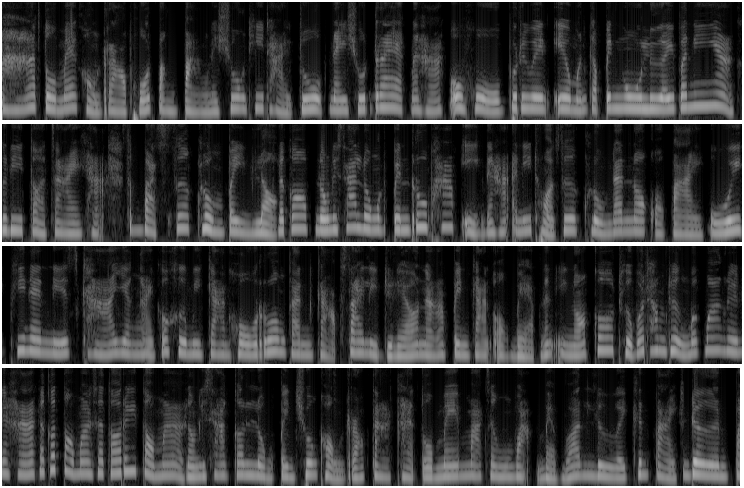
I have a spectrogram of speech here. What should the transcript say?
อ่าตัวแม่ของเราโพสต์ปังๆ ในช่วงที่ถ่ายรูปในชุดแรกนะคะ โอ้โห บริเวณเอวเหมือนกับเป็นงูเลื้อยปะเนี่ย คือดีต่อใจค่ะสะบัดเสื้อคลุมไปหลอก แล้วก็น้องลิซ่าลงเป็นรูปภาพอีกนะคะ อันนี้ถอดเสื้อคลุมด้านนอกออกไป อุ้ยพี่แนนนิสคะยังไงก็คือมีการโคร่วมกันกับไซลิดอยู่แล้วนะ เป็นการออกแบบนั่นเองเนาะก็ถือว่าทำถึงมากๆเลยนะคะ แล้วก็ต่อมาสตอรี่ต่อมาน้องลิซ่าก็ลงเป็นช่วงของร็อกตาค่ะ ตัวแม่มากจังหวะแบบว่าเลื้อยขึ้นไป เดินไป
